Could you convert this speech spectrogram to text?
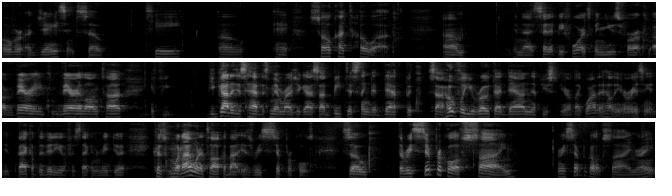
over adjacent. So T O A. SOHCAHTOA. Um, and I said it before, it's been used for a, a very, very long time. If you you got to just have this memorized, you guys. I beat this thing to death, but so hopefully you wrote that down. And if you, you're like, why the hell are you erasing it? Back up the video for a second and redo it. Because what I want to talk about is reciprocals. So the reciprocal of sine, the reciprocal of sine, right?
